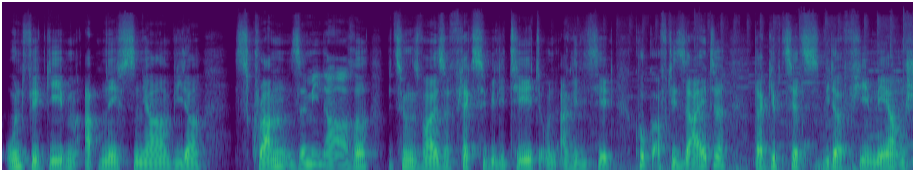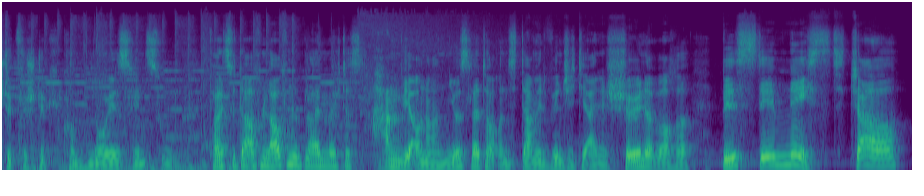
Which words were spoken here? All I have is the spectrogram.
und wir geben ab nächsten Jahr wieder Scrum-Seminare beziehungsweise Flexibilität und Agilität. Guck auf die Seite, da gibt's jetzt wieder viel mehr und Stück für Stück kommt Neues hinzu. Falls du da auf dem Laufenden bleiben möchtest, haben wir auch noch ein Newsletter und damit wünsche ich dir eine schöne Woche. Bis demnächst. Ciao!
